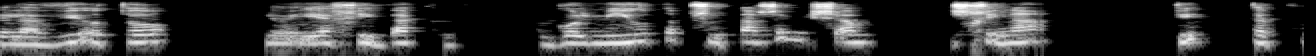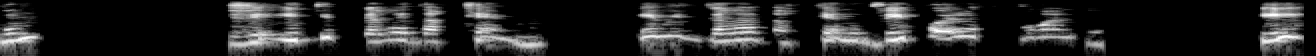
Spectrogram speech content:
ולהביא אותו ליחידת הגולמיות הפשוטה שמשם השכינה תקום, והיא תתגלה דרכנו. היא מתגלה דרכנו, והיא פועלת עבורנו. היא,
